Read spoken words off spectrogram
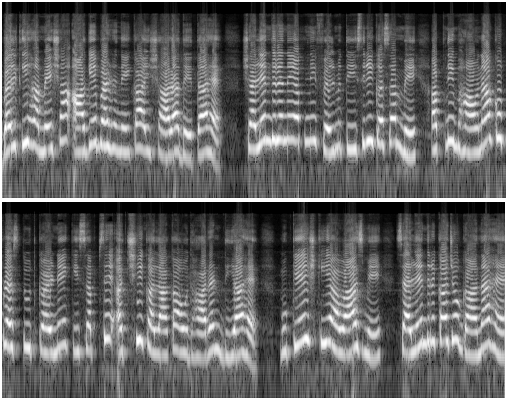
बल्कि हमेशा आगे बढ़ने का इशारा देता है। शैलेंद्र ने अपनी फ़िल्म तीसरी कसम में अपनी भावना को प्रस्तुत करने की सबसे अच्छी कला का उदाहरण दिया है। मुकेश की आवाज़ में शैलेंद्र का जो गाना है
